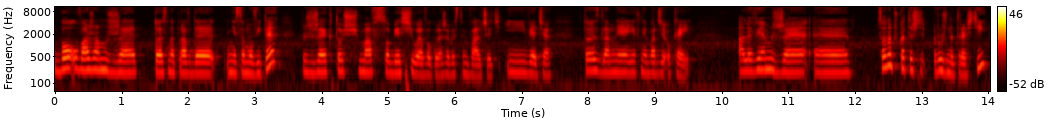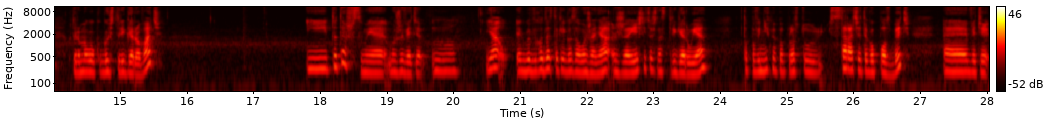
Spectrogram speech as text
bo uważam, że to jest naprawdę niesamowite, że ktoś ma w sobie siłę w ogóle, żeby z tym walczyć. I wiecie, to jest dla mnie jak najbardziej ok. Ale wiem, że e, są na przykład też różne treści, które mogą kogoś triggerować. I to też w sumie, może wiecie, mm, ja jakby wychodzę z takiego założenia, że jeśli coś nas triggeruje, to powinniśmy po prostu starać się tego pozbyć, E, wiecie,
